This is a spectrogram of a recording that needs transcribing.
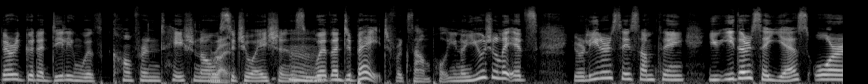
very good at dealing with confrontational Right. situations with a debate, for example. You know, usually it's your leader says something, you either say yes or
